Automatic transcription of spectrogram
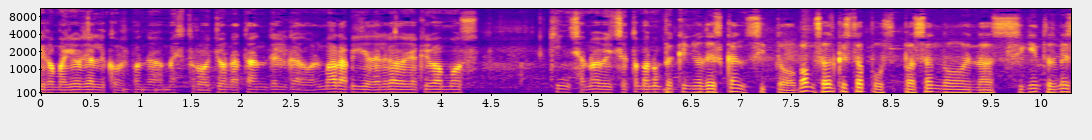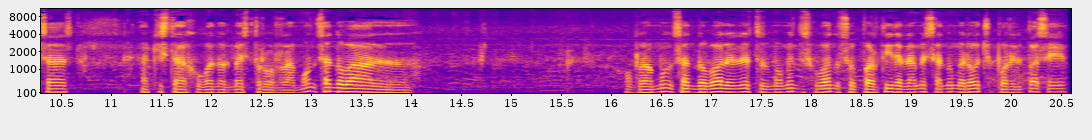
Tiro mayor ya le corresponde al maestro Jonathan Delgado, al Maravilla Delgado, ya que vamos 15 a 9 y se toman un pequeño descansito. Vamos a ver qué está pasando en las siguientes mesas. Aquí está jugando el maestro Ramón Sandoval. Ramón Sandoval en estos momentos jugando su partida en la mesa número 8 por el pase.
